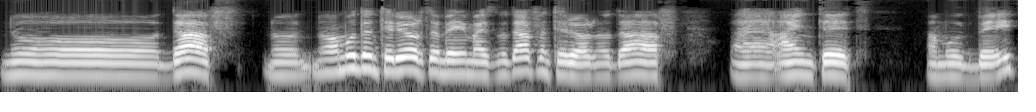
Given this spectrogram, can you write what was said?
no Daf no, no Amud anterior também, mas no Daf anterior, no Daf uh, Ain Tet Amud Beit,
